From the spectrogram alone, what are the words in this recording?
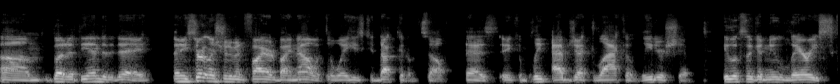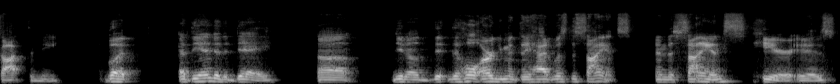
Um, but at the end of the day, and he certainly should have been fired by now with the way he's conducted himself as a complete abject lack of leadership. He looks like a new Larry Scott to me. But at the end of the day, uh, you know, the, the whole argument they had was the science. And the science here is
